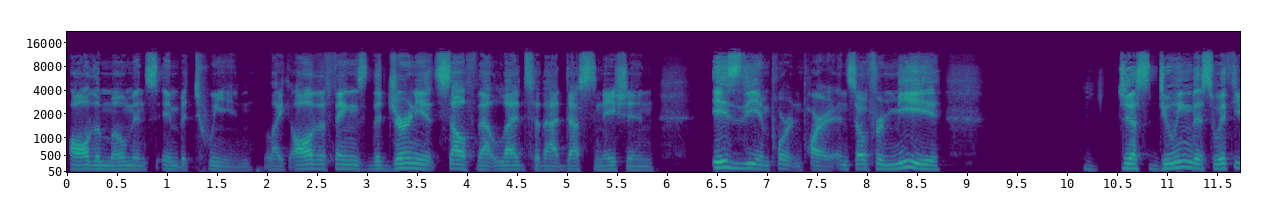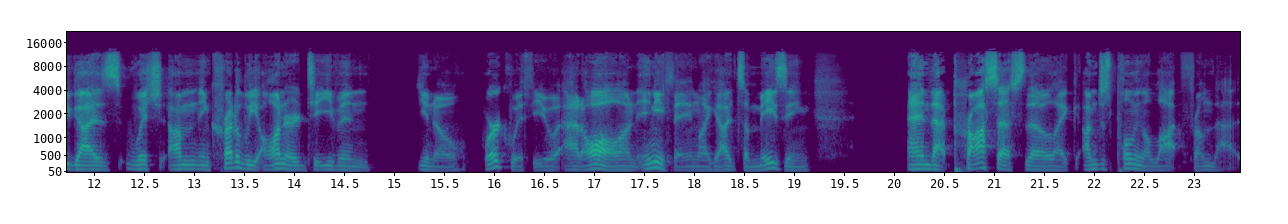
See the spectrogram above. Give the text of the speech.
all the moments in between, like all the things, the journey itself that led to that destination is the important part. And so for me, just doing this with you guys, which I'm incredibly honored to even, you know, work with you at all on anything. Like uh, it's amazing. And that process though, like I'm just pulling a lot from that.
